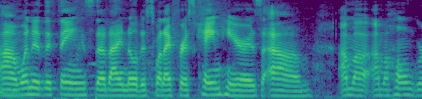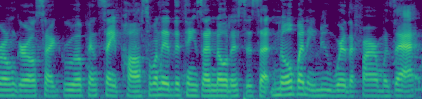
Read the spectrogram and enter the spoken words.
Uh, one of the things that I noticed when I first came here is um, I'm a I'm a homegrown girl, so I grew up in St. Paul. So one of the things I noticed is that nobody knew where the farm was at,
